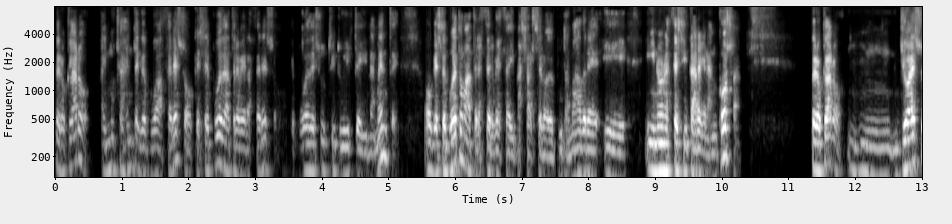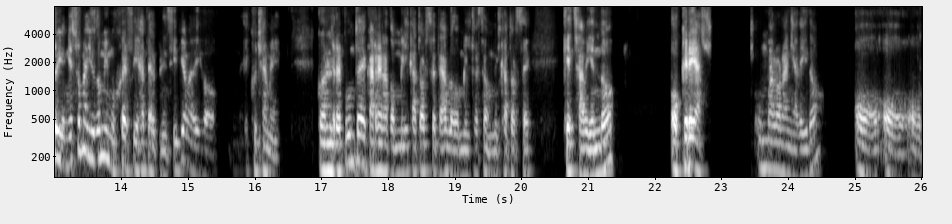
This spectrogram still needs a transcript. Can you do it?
pero claro, hay mucha gente que puede hacer eso, que se puede atrever a hacer eso, que puede sustituirte dignamente, o que se puede tomar tres cervezas y pasárselo de puta madre y, no necesitar gran cosa. Pero claro, mm, yo a eso, y en eso me ayudó mi mujer, fíjate, al principio me dijo, escúchame, con el repunte de carrera 2014, te hablo 2013-2014, que está viendo, o creas un valor añadido o,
